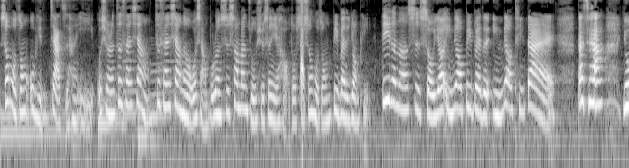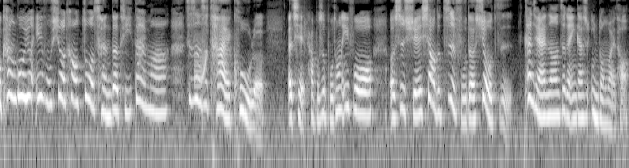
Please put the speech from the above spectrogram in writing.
生活中物品的价值和意义。我选了这三项，这三项呢，我想不论是上班族、学生也好，都是生活中必备的用品。第一个呢是手摇饮料必备的饮料提袋，大家有看过用衣服袖套做成的提袋吗？这真的是太酷了！而且它不是普通的衣服哦，而是学校的制服的袖子。看起来呢，这个应该是运动外套，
